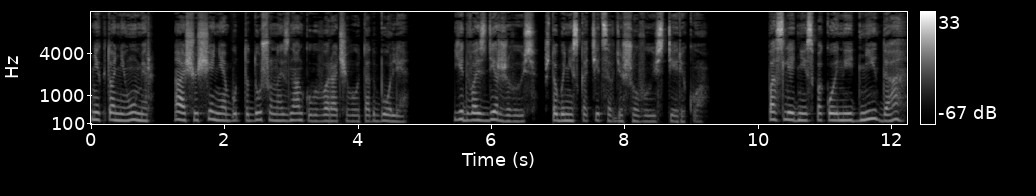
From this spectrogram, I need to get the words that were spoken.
никто не умер, а ощущение, будто душу наизнанку выворачивают от боли. Едва сдерживаюсь, чтобы не скатиться в дешевую истерику. Последние спокойные дни, да.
